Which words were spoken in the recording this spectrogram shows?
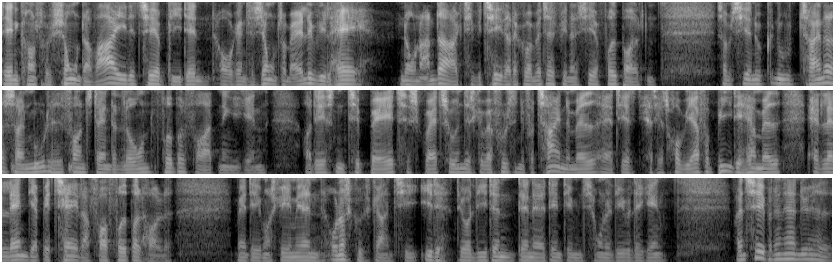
den konstruktion, der var i det, til at blive den organisation, som alle ville have nogle andre aktiviteter, der kunne være med til at finansiere fodbolden, som siger, nu, nu tegner der sig en mulighed for en standalone fodboldforretning igen. Og det er sådan tilbage til scratch, uden det skal være fuldstændig fortegnet med, at jeg, at jeg tror, vi er forbi det her med, at LaLandia betaler for fodboldholdet. Men det er måske mere en underskudsgaranti i det. Det var lige den, den, øh, den dimension, jeg lige vil lægge ind. Hvordan ser I på den her nyhed?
